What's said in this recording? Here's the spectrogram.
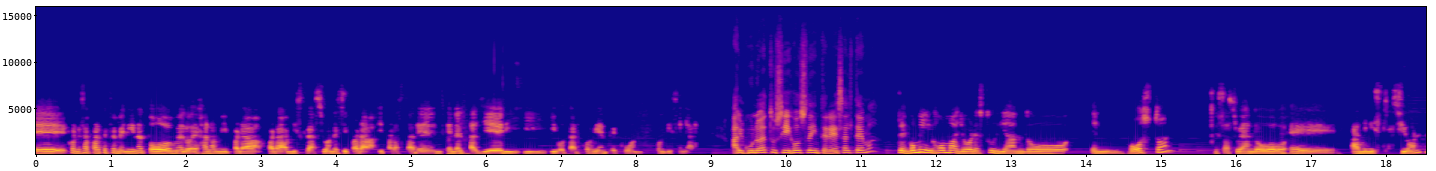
eh, con esa parte femenina, todo me lo dejan a mí para, para mis creaciones y para, y para estar en, en el taller y, y, y votar corriente con, con diseñar. ¿Alguno de tus hijos le interesa el tema? Tengo mi hijo mayor estudiando en Boston, está estudiando eh, administración.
